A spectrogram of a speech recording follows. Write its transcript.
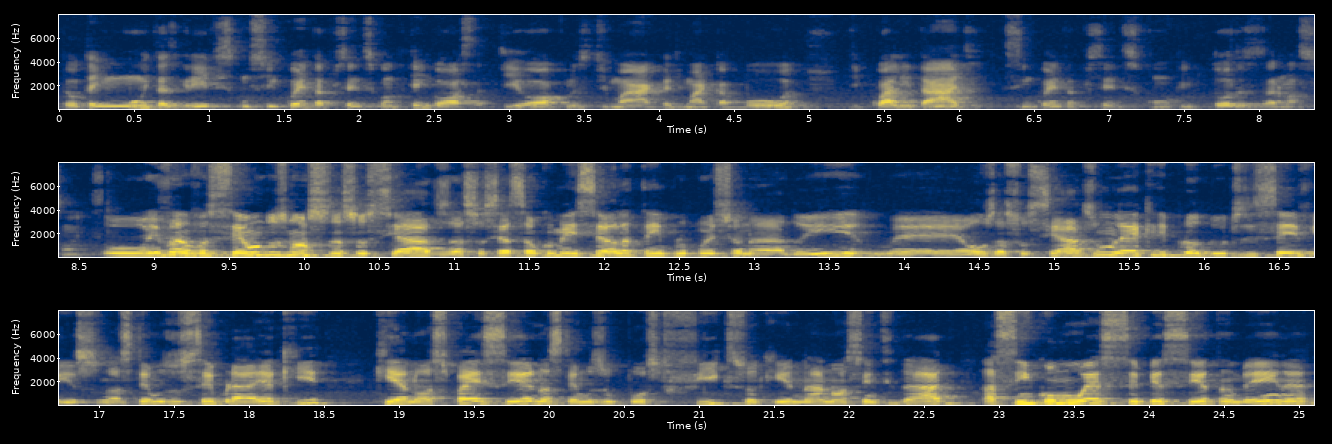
Então tem muitas grifes com 50% de desconto. Quem gosta de óculos de marca, de marca boa, de qualidade, 50% de desconto em todas as armações. O Ivan, você é um dos nossos associados. A associação comercial ela tem proporcionado aí, é, aos associados um leque de produtos e serviços. Nós temos o Sebrae aqui, que é nosso parceiro, nós temos o posto fixo aqui na nossa entidade, assim como o SCPC também, né?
